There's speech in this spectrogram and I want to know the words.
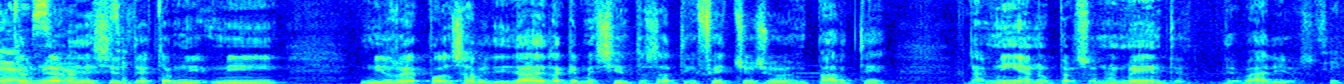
presidencia. terminar de decirte Sí. esto. Mi, mi- mi responsabilidad de la que me siento satisfecho yo en parte, la mía no personalmente, de varios, Sí.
